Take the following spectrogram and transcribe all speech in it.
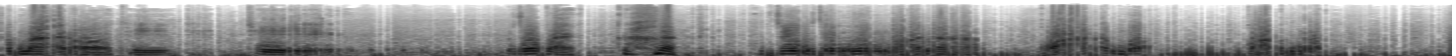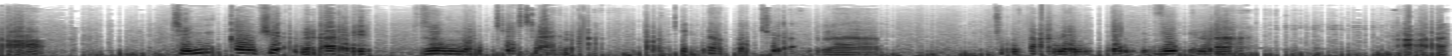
thương mại rồi thì thì dương phải dương dương dương nói là quá là muộn quá là muộn. Đó chính câu chuyện ở đây dương muốn chia sẻ là đó chính là câu chuyện là chúng ta nên định vị lại uh,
